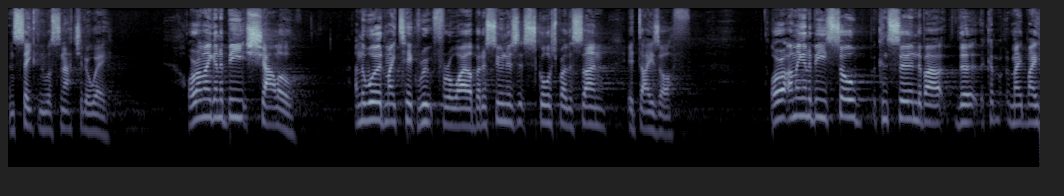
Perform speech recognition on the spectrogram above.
and Satan will snatch it away? Or am I going to be shallow and the word might take root for a while, but as soon as it's scorched by the sun, it dies off? Or am I going to be so concerned about the, my, my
